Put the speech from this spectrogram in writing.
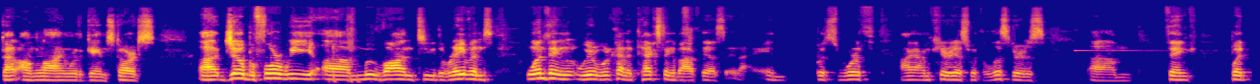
Bet online where the game starts. Uh, Joe, before we uh, move on to the Ravens, one thing we're, we're kind of texting about this, and, and it's worth, I, am curious what the listeners um, think, but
